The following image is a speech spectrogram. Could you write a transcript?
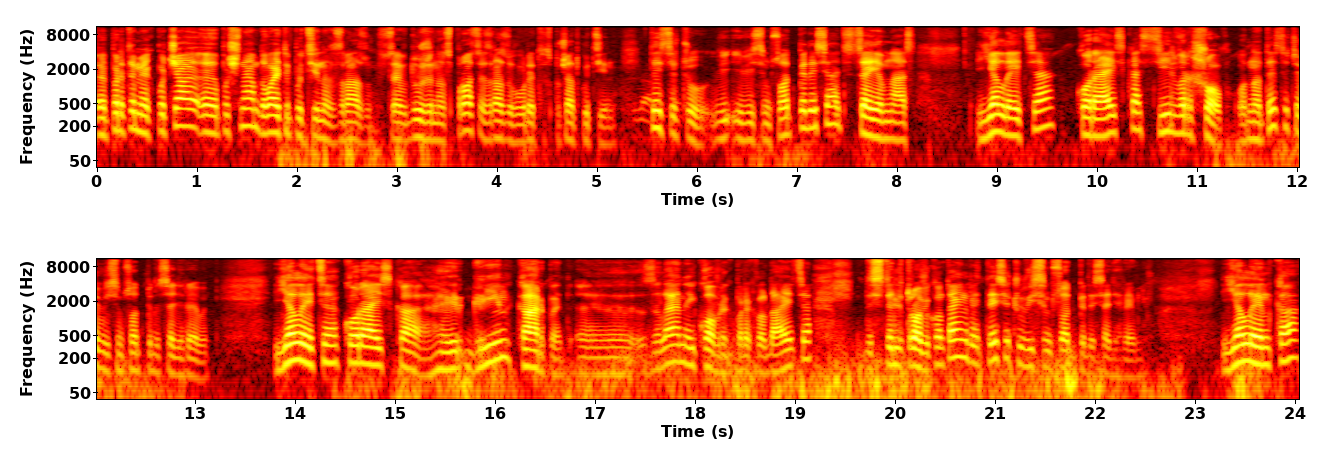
Е, Перед тим як е, почнемо, давайте по цінах зразу. Це дуже нас просять зразу говорити спочатку ціни. 1850 це є в нас ялиця корейська Silver Show 1850 гривень. Ялиця корейська гр- Green Carpet, е, зелений коврик перекладається. 10-літрові контейнери 1850 гривень. Ялинка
